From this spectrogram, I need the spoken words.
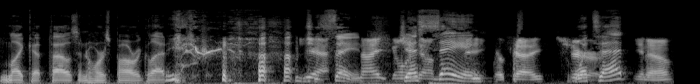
like a thousand horsepower gladiator. I'm yeah, just saying. At night going just saying. stake, okay, sure. What's that? You know.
